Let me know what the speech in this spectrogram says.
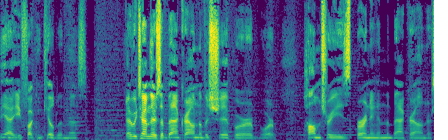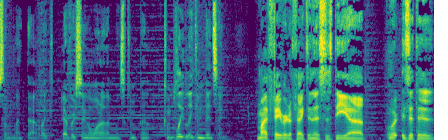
yeah, he fucking killed in this. Every time there's a background of a ship or or palm trees burning in the background or something like that, like every single one of them was com- completely convincing. My favorite effect in this is the uh, what is it the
